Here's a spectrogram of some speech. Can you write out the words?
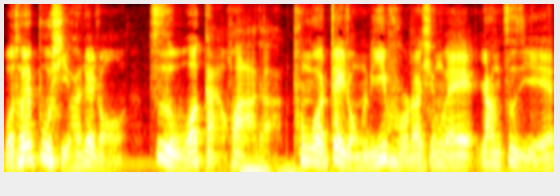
我特别不喜欢这种自我感化的，通过这种离谱的行为，让自己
